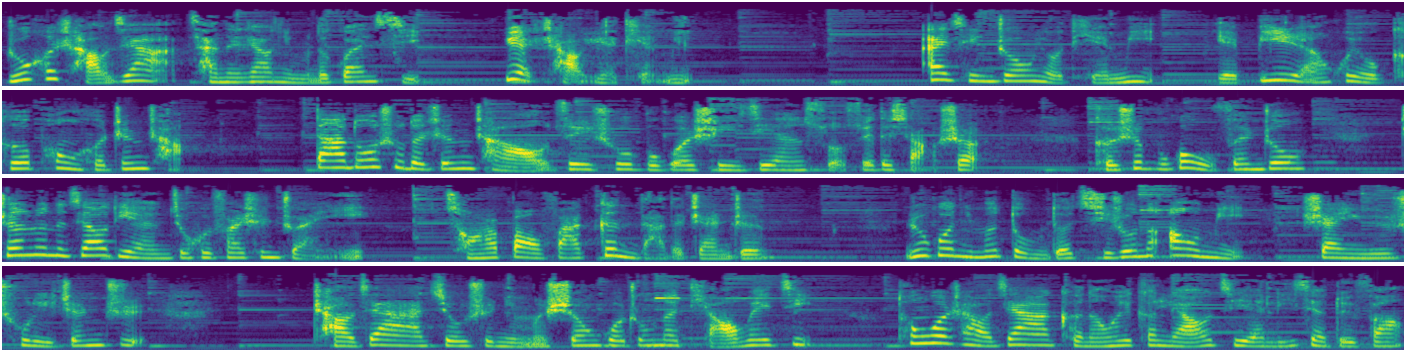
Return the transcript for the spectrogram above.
如何吵架才能让你们的关系越吵越甜蜜。爱情中有甜蜜，也必然会有磕碰和争吵。大多数的争吵最初不过是一件琐碎的小事儿，可是不过五分钟，争论的焦点就会发生转移，从而爆发更大的战争。如果你们懂得其中的奥秘，善于处理争执，吵架就是你们生活中的调味剂。通过吵架，可能会更了解、理解对方，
